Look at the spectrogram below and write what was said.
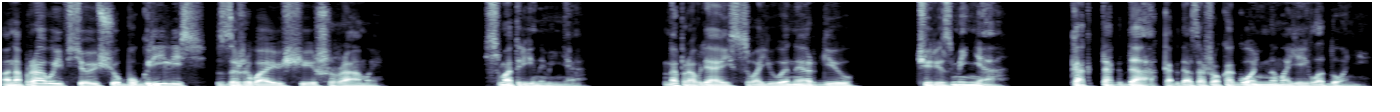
а на правой все еще бугрились заживающие шрамы. «Смотри на меня. Направляй свою энергию через меня, как тогда, когда зажег огонь на моей ладони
